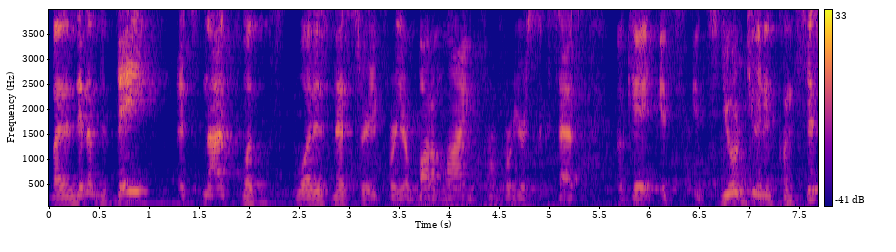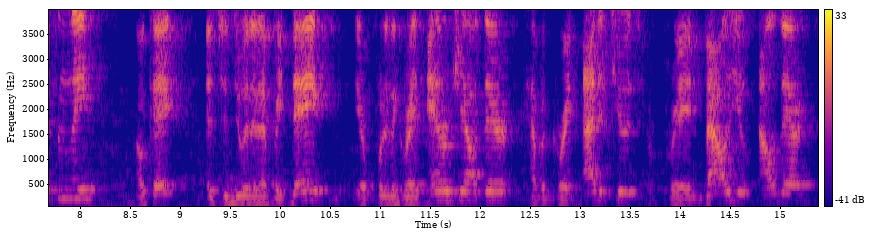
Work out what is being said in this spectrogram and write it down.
But at the end of the day it's not what what is necessary for your bottom line for for your success okay? It's it's you're doing it consistently okay? Is to do it every day. You're putting a great energy out there, have a great attitude, create value out there,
